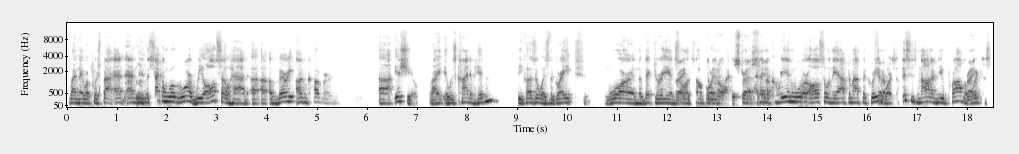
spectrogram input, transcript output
when they were pushed back, and and in the Second World War, we also had a, a very uncovered uh, issue, right? It was kind of hidden because it was the great war and the victory and right. so on and so forth. The, mental, the stress. And then yeah. the Korean War also in the aftermath of the Korean sure. War. So this is not a new problem. Right. We're just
